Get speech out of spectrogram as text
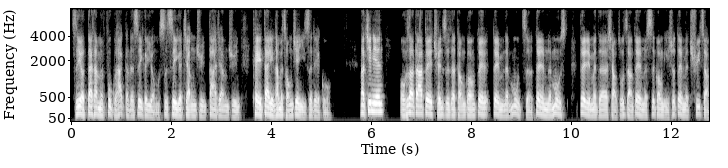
只有带他们复古，他可能是一个勇士，是一个将军，大将军，可以带领他们重建以色列国。那今天我不知道大家对全职的童工，对对你们的牧者，对你们的牧，对你们的小组长，对你们的施工领袖，对你们区长，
